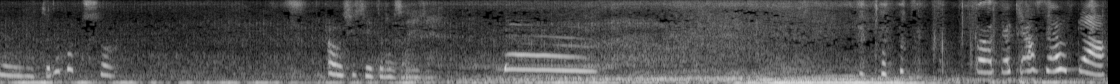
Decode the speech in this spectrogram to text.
Nevidíte, nebo co? A určitě to nezajde. Ne. Taká čáselka.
